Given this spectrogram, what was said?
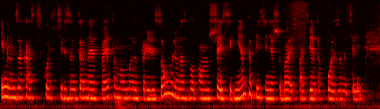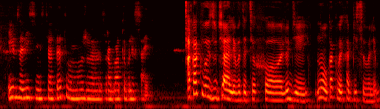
именно заказ кофе через интернет, поэтому мы прорисовывали, у нас было, по-моему, 6 сегментов, если не ошибаюсь, портретов пользователей, и в зависимости от этого мы уже разрабатывали сайт. А как вы изучали вот этих э, людей? Ну, как вы их описывали?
